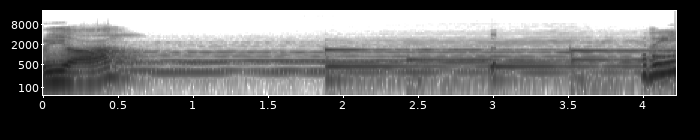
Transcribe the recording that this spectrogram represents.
ಪ್ರಿಯಾ ರೀ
